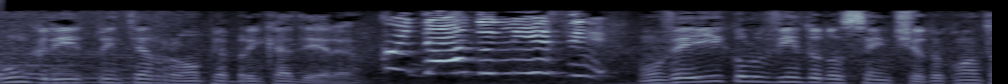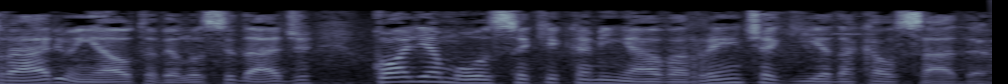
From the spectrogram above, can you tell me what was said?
Um grito interrompe a brincadeira. Um veículo vindo no sentido contrário, em alta velocidade, colhe a moça que caminhava rente à guia da calçada.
